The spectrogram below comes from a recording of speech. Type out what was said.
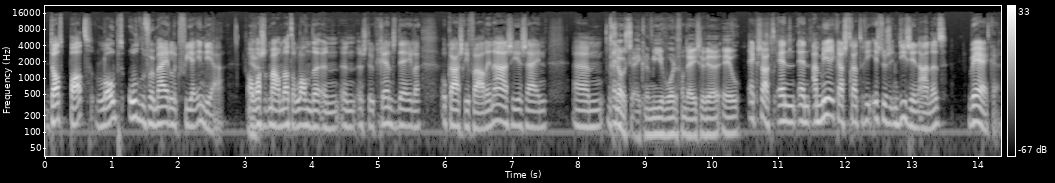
dat pad loopt onvermijdelijk via India. Al ja. was het maar omdat de landen een, een, een stuk grens delen, elkaars rivalen in Azië zijn. Um, de grootste en, economieën worden van deze eeuw. Exact. En, en Amerika's strategie is dus in die zin aan het werken.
